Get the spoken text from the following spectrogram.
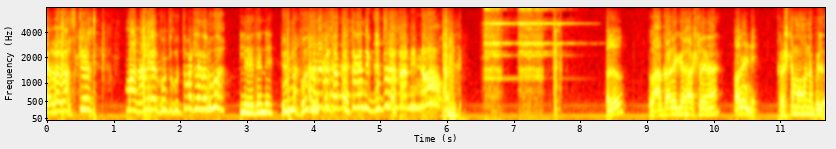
ఎలా మా నాన్నగారి గొంతు గుర్తుపెట్టలేదా నువ్వు? లేదండి. నిన్ను గొంతు నొప్పి సంపేస్తగా నీకు బుద్ధి రాదురా నిన్ను. హలో? లా కాలేజీ హాస్టలేనా? అవునండి. కృష్ణమోహన్ పిలు.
